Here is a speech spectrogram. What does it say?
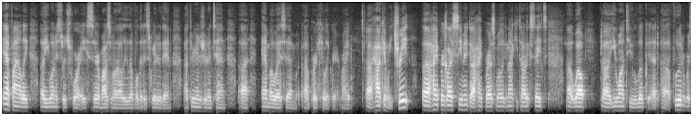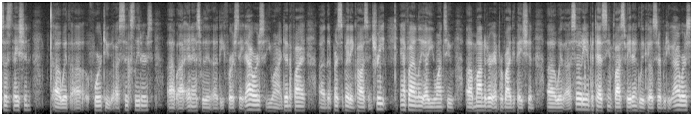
And finally, you want to search for a serum osmolality level that is greater than 310 MOSM per kilogram, right? how can we treat uh, hyperglycemic, uh, hyperosmotic non-ketotic states, uh, well, uh, you want to look at uh, fluid resuscitation uh, with four to six liters of NS within the first eight hours. You want to identify the precipitating cause and treat. And finally, you want to monitor and provide the patient with sodium, potassium, phosphate, and glucose every two hours,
